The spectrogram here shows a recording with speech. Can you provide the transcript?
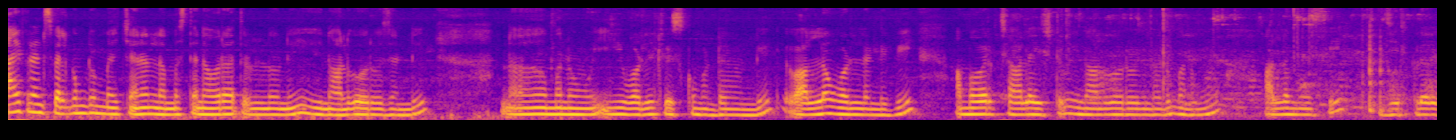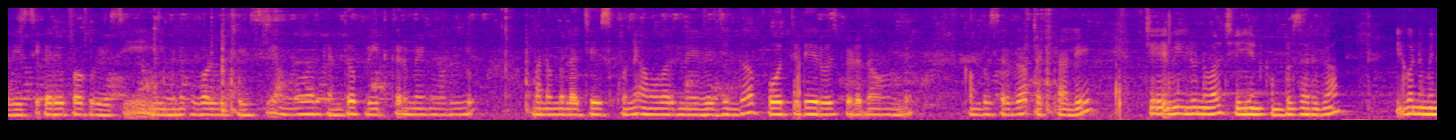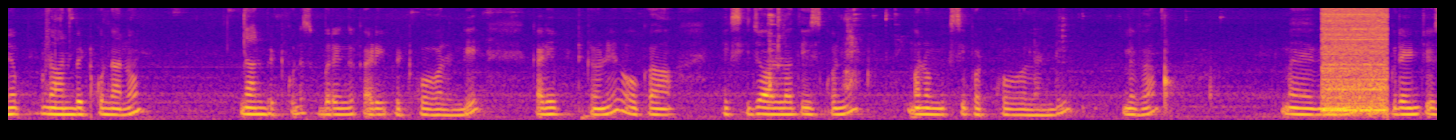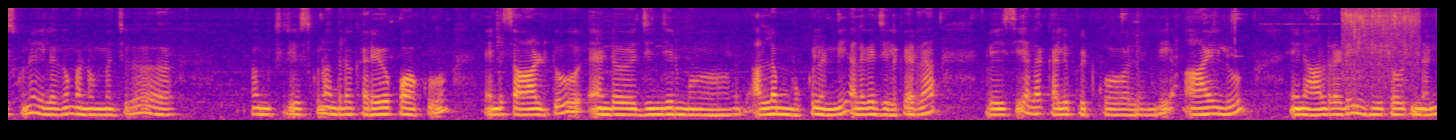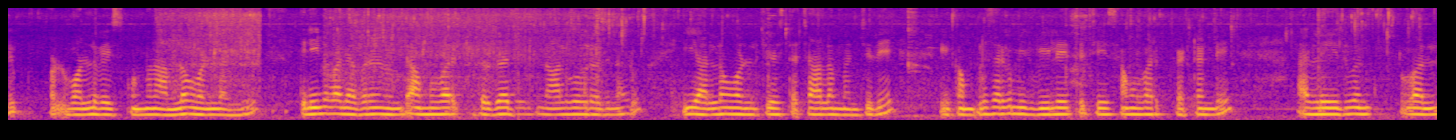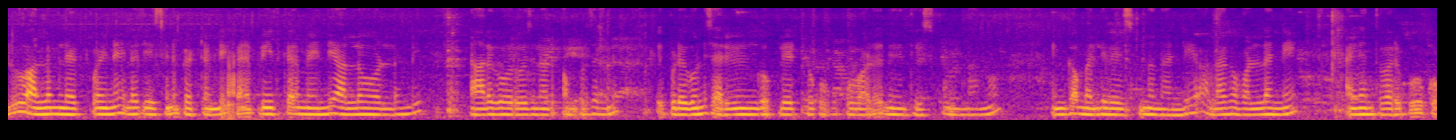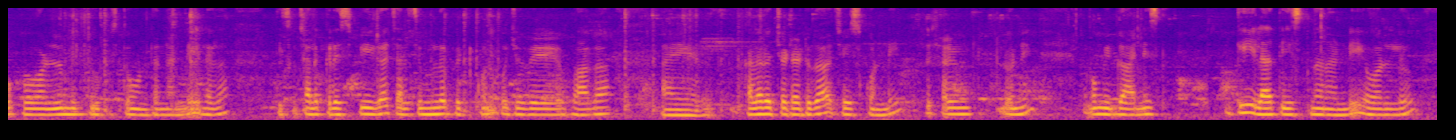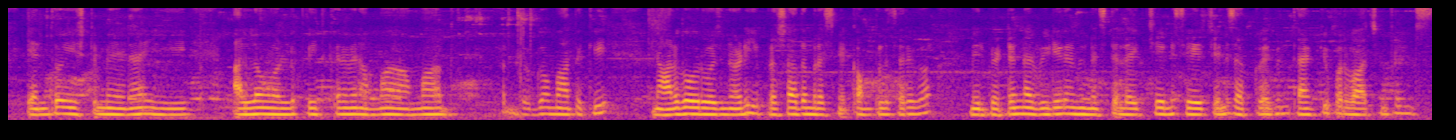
Hi friends welcome to my channel. నమస్తే. నవరాత్రుల్లోని నాలుగవ రోజు అండి మనం ఈ వడలు చేసుకోమంటామండి. అల్లం వడలు అండి ఇవి. అమ్మవారికి చాలా ఇష్టం. ఈ నాలుగవ రోజు నాడు మనము అల్లం వేసి జీలకర్ర వేసి కరివేపాకు వేసి ఈ మినప వడలు చేసి అమ్మవారికి ఎంతో ప్రీతికరమైన వడలు మనం ఇలా చేసుకుని అమ్మవారికి నైవేద్యంగా ఫోర్త్ డే రోజు పెడదామండి. కంపల్సరిగా పెట్టాలి. చే వీలున్న వాళ్ళు చేయండి కంపల్సరిగా. ఇగోండి మినప్పు నానబెట్టుకున్నాను. నానబెట్టుకుని శుభ్రంగా కడిగి పెట్టుకోవాలండి. కడిగి పెట్టుకొని ఒక మిక్సీ జార్లో తీసుకొని మనం మిక్సీ పట్టుకోవాలండి. ఇలాగా గ్రైండ్ చేసుకుని ఇలాగ మనం మంచిగా మిక్సీ చేసుకుని అందులో కరివేపాకు అండ్ సాల్ట్ అండ్ జింజర్ అల్లం ముక్కలండి. అలాగే జీలకర్ర వేసి అలా కలిపి పెట్టుకోవాలండి. ఆయిల్ నేను ఆల్రెడీ హీట్ అవుతుందండి. వళ్ళు వేసుకున్నాను అల్లం వళ్ళు అండి. తెలియని వాళ్ళు ఎవరైనా ఉంటే అమ్మవారికి దుర్గాదేవికి నాలుగవ రోజు నాడు ఈ అల్లం వళ్ళు చేస్తే చాలా మంచిది. ఇది కంపల్సరీగా మీకు వీలైతే చేసి అమ్మవారికి పెట్టండి. లేదు అని వాళ్ళు అల్లం లేకపోయినా ఇలా చేసినా పెట్టండి. కానీ ప్రీతికరమైంది అల్లం వళ్ళు అండి. నాలుగవ రోజు నాడు కంపల్సరీ ఇప్పుడు ఇవ్వండి సర్వింగ్ ప్లేట్లో ఒక్కొక్క వాడు నేను తీసుకుంటున్నాను. ఇంకా మళ్ళీ వేసుకున్నానండి. అలాగ వళ్ళన్నీ అయినంత వరకు ఒక్కొక్క వాళ్ళు మీకు చూపిస్తూ ఉంటానండి. ఇలాగా తీసుకు చాలా క్రిస్పీగా చాలా సిమ్లో పెట్టుకొని కొంచెం వే బాగా కలర్ వచ్చేటట్టుగా చేసుకోండి. సర్వింగ్లోని మీకు గార్నిష్కి ఇలా తీస్తున్నానండి. వాళ్ళు ఎంతో ఇష్టమైన ఈ అల్లం వాళ్ళు ప్రీతికరమైన అమ్మ అమ్మ దుర్గామాతకి నాలుగవ రోజు నాడు ఈ ప్రసాదం రసమి కంపల్సరీగా మీరు పెట్టండి. నా వీడియో కానీ మీకు నచ్చితే లైక్ చేయండి షేర్ చేయండి సబ్స్క్రైబ్ చేయండి. Thank you for watching friends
